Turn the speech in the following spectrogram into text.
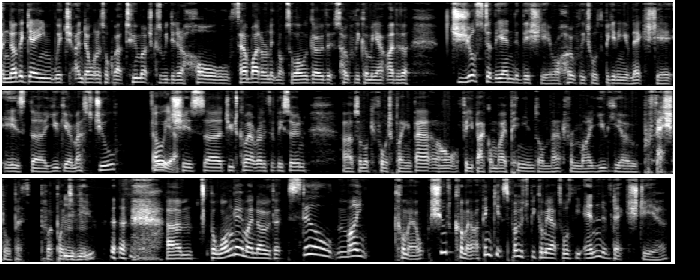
Another game, which I don't want to talk about too much because we did a whole soundbite on it not too long ago, that's hopefully coming out either just at the end of this year or hopefully towards the beginning of next year, is the Yu Gi Oh! Master Duel. Oh, yeah. which is uh, due to come out relatively soon. Uh, so I'm looking forward to playing that, and I'll feedback on my opinions on that from my Yu-Gi-Oh professional p- point of view. um, but one game I know that still might come out, should come out. I think it's supposed to be coming out towards the end of next year,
